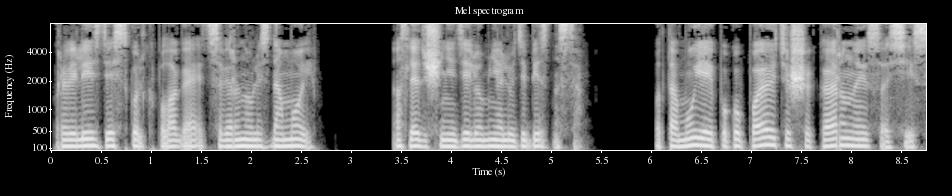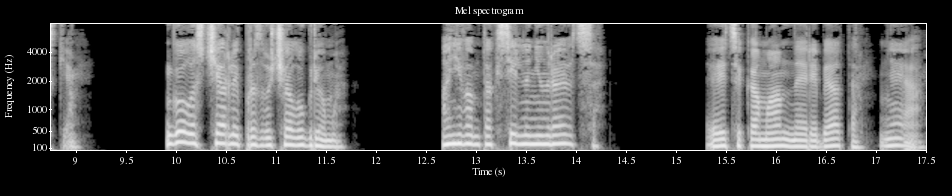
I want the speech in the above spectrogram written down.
«Провели здесь сколько полагается, вернулись домой. На следующей неделе у меня люди бизнеса. Потому я и покупаю эти шикарные сосиски». Голос Чарли прозвучал угрюмо. «Они вам так сильно не нравятся?» «Эти командные ребята? не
